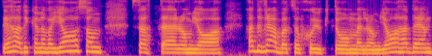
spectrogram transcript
Det hade kunnat vara jag som satt där om jag hade drabbats av sjukdom eller om jag hade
